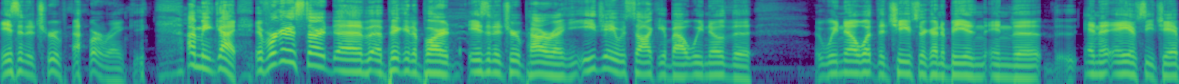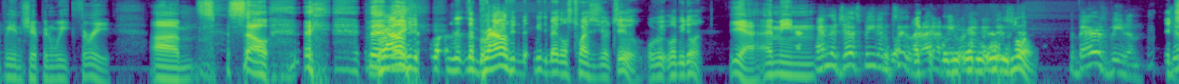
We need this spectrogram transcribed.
Isn't a true power ranking. I mean, guy, if we're gonna start uh, picking apart, isn't a true power ranking? EJ was talking about we know the we know what the Chiefs are going to be in in the in the AFC Championship in Week Three. Um, so the, Browns like- beat the, the Browns beat beat the Bengals twice this year too. What we, what we doing? yeah, I mean, And the Jets beat them too, Like, right? I mean, we- we're gonna do this. The Bears beat them. The Jim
